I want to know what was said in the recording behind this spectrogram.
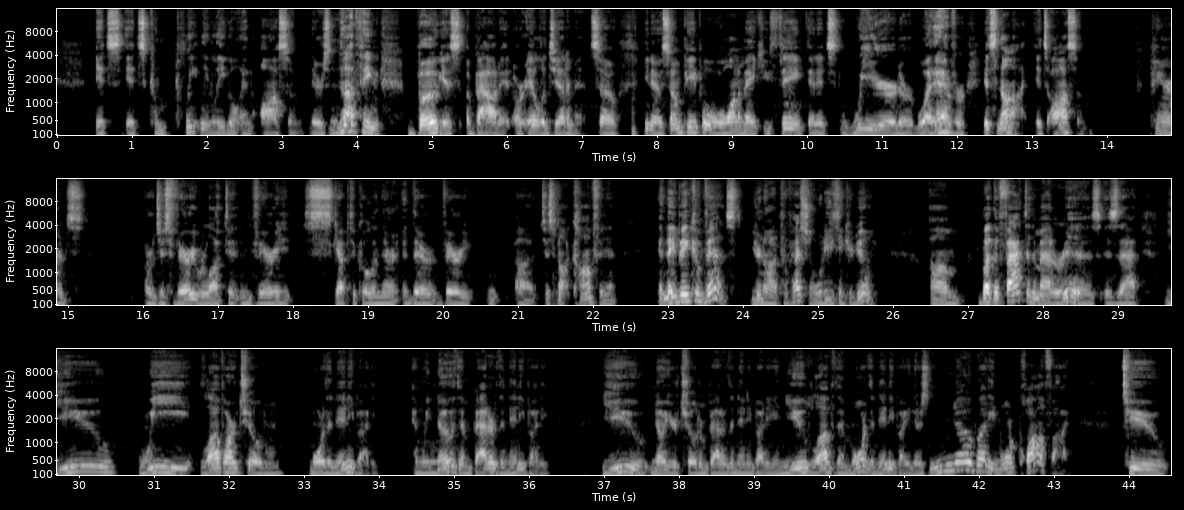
it's it's completely legal and awesome. There's nothing bogus about it or illegitimate. So you know some people will want to make you think that it's weird or whatever. It's not. It's awesome. Parents are just very reluctant and very skeptical and they're they're very uh, just not confident. And they've been convinced you're not a professional. What do you think you're doing? Um, but the fact of the matter is is that you we love our children more than anybody and we know them better than anybody. You know your children better than anybody and you love them more than anybody. There's nobody more qualified to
